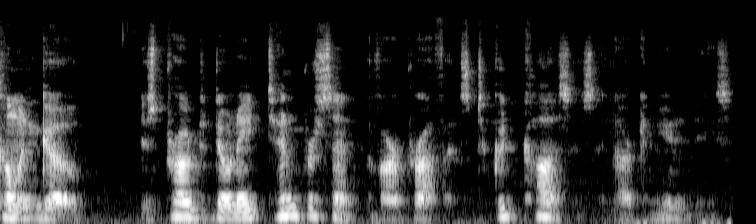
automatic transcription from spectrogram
Kum and Go is proud to donate 10% of our profits to good causes in our communities.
